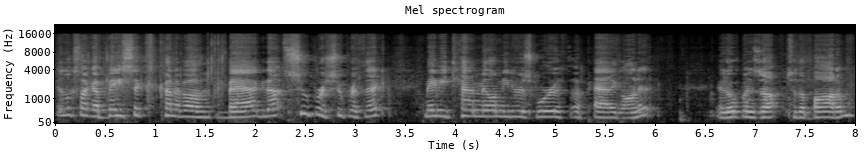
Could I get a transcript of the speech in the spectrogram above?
it looks like a basic kind of a bag, not super, super thick maybe 10 millimeters worth of padding on it. It opens up to the bottom,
